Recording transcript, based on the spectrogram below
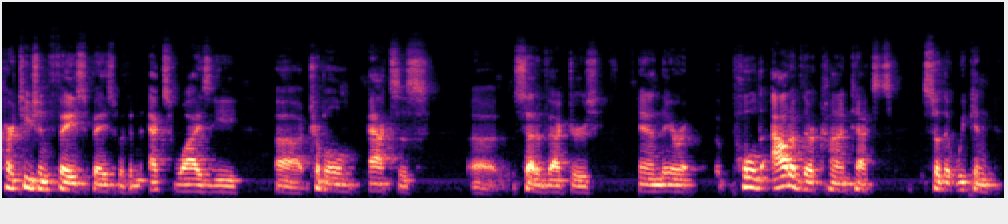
Cartesian phase space with an XYZ uh, triple axis uh, set of vectors, and they are pulled out of their contexts so that we can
